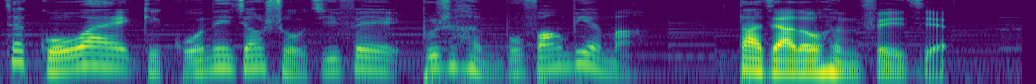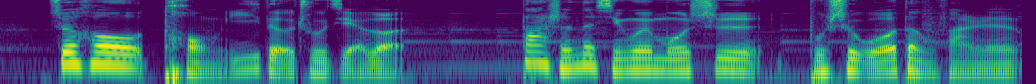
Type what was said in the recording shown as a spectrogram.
在国外给国内交手机费不是很不方便吗？大家都很费解，最后统一得出结论：大神的行为模式不是我等凡人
